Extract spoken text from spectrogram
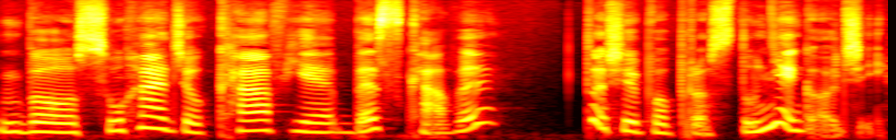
Bo słuchać o kawie bez kawy to się po prostu nie godzi.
